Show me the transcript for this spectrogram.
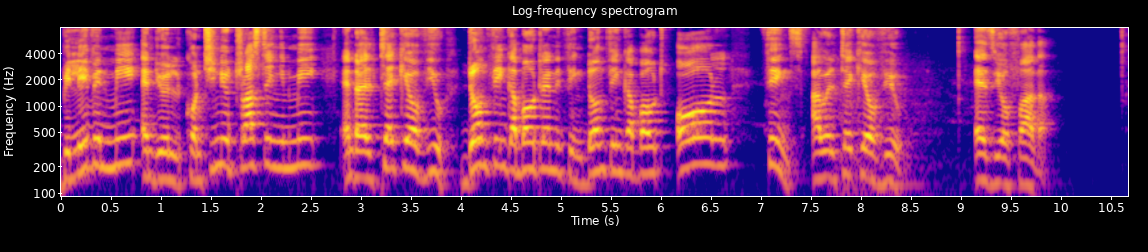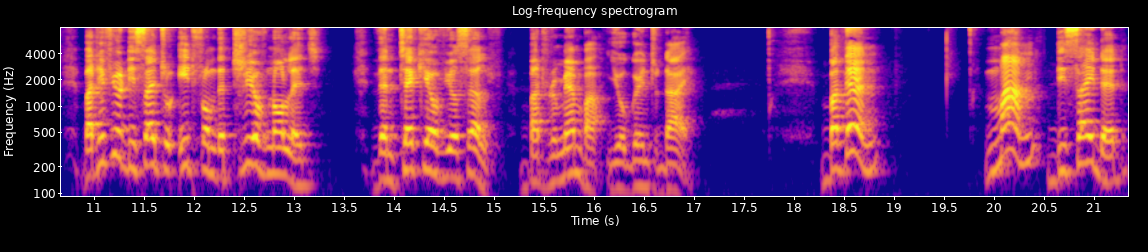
believe in me and you will continue trusting in me and I'll take care of you. Don't think about anything. Don't think about all things. I will take care of you as your father. But if you decide to eat from the tree of knowledge, then take care of yourself. But remember, you're going to die. But then, man decided,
